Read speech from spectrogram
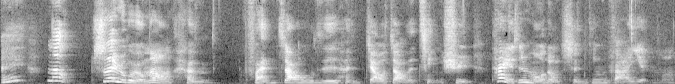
哎。那所以如果有那种很烦躁或是很焦躁的情绪，它也是某种神经发炎吗？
